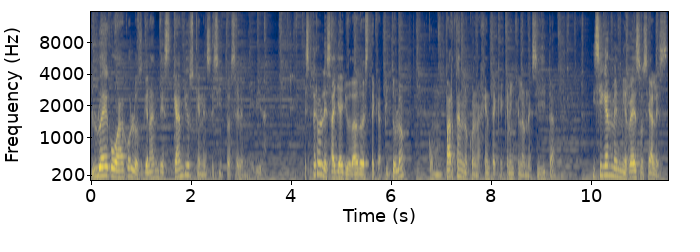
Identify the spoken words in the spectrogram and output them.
luego hago los grandes cambios que necesito hacer en mi vida. Espero les haya ayudado este capítulo, compártanlo con la gente que creen que lo necesita y síganme en mis redes sociales,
